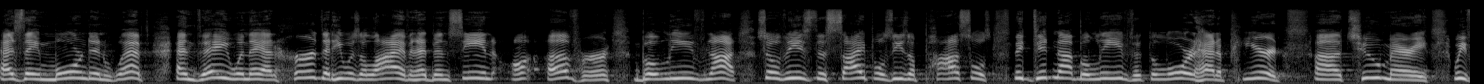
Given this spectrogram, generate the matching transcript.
as they mourned and wept. And they, when they had heard that he was alive and had been seen of her, believed not. So these disciples, these apostles, they did not believe believed that the Lord had appeared uh, to Mary. we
